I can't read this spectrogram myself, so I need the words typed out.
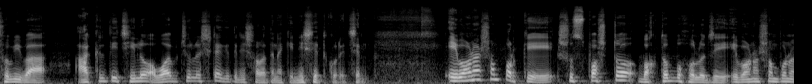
ছবি বা আকৃতি ছিল, অবয়ব ছিল, সেটাকে তিনি সরাতে নাকি নিষেধ করেছেন। এ বর্ণা সম্পর্কে সুস্পষ্ট বক্তব্য হলো যে, এ বর্ণনা সম্পূর্ণ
